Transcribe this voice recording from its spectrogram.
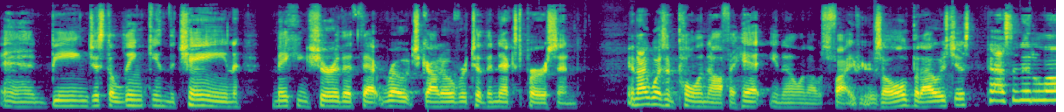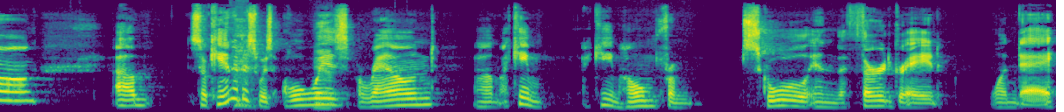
and being just a link in the chain, making sure that that roach got over to the next person. And I wasn't pulling off a hit, you know, when I was five years old, but I was just passing it along. Um, so cannabis was always yeah. around. Um, I came, I came home from school in the third grade one day,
